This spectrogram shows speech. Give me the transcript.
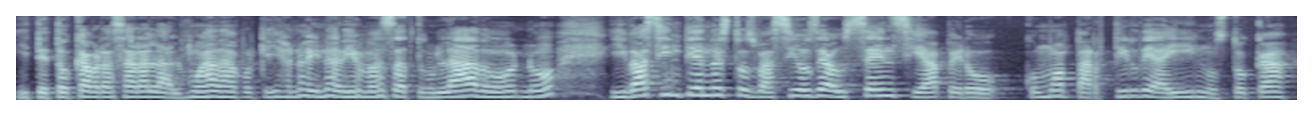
y te toca abrazar a la almohada porque ya no hay nadie más a tu lado, ¿no? Y vas sintiendo estos vacíos de ausencia, pero cómo a partir de ahí nos toca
